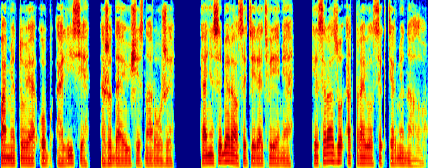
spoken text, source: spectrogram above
Памятуя об Алисе, ожидающей снаружи, я не собирался терять время и сразу отправился к терминалу.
